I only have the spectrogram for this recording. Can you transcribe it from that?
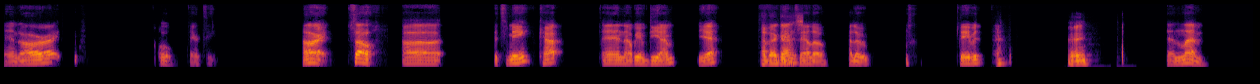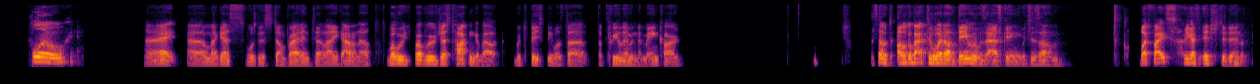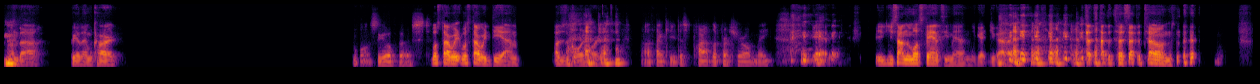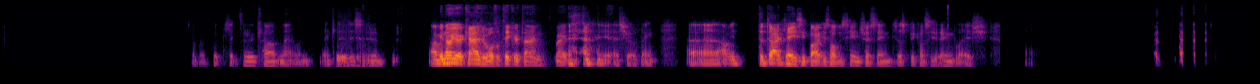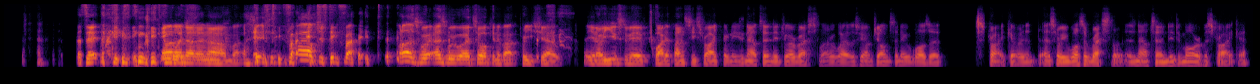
And all right. Oh, fancy. All right. So, uh, it's me, Cap, and uh, we have DM. Yeah. Hi there, DM, guys. say hello. Hello. David Hey, and Lem. Hello. All right. Um, I guess we'll just jump right into like I don't know what we what we were just talking about, which basically was the the prelim and the main card. So I'll go back to what um David was asking, which is um, what fights are you guys interested in on the prelim card? Who wants to go first? We'll start with we'll start with DM. I'll just go in order. oh, thank you. Just piled the pressure on me. Yeah. you, you sound the most fancy, man. You get you gotta set, set the set the tone. Have a quick click through the card now and make a decision. I we know you're a casual, so take your time. Right. yeah, sure thing. Uh, I mean, the Diakiese fight is obviously interesting just because he's English. That's it. He's English. No, no, English. no, no, no. Interesting fight. Well, Interesting fight. well, as we as we were talking about pre-show, you know, he used to be a, quite a fancy striker, and he's now turned into a wrestler. Whereas we have Johnson, who was a striker, and uh, sorry, he was a wrestler, and has now turned into more of a striker.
